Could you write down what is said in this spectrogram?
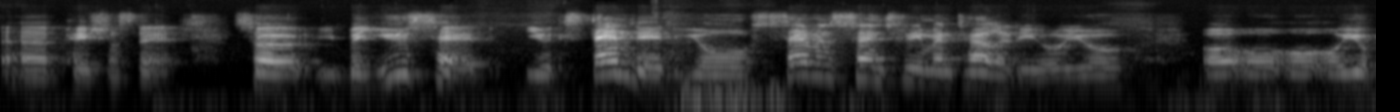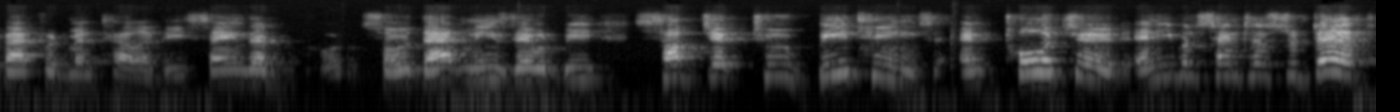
uh, patience there. So, but you said you extended your seventh century mentality or your or, or, or, your backward mentality, saying that so that means they would be subject to beatings and tortured and even sentenced to death.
